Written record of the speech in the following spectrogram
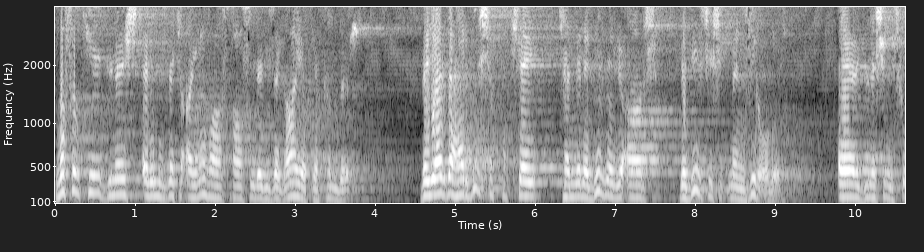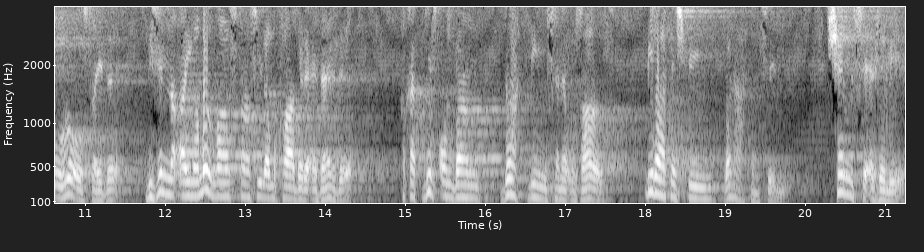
Nasıl ki güneş elimizdeki ayna vasıtasıyla bize gayet yakındır. Ve yerde her bir şey kendine bir nevi arş ve bir çeşit menzil olur. Eğer güneşin şuuru olsaydı bizimle aynamız vasıtasıyla muhabere ederdi. Fakat biz ondan dört bin sene uzağız. Bila teşbih ve la temsil. Şems-i ezeli,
